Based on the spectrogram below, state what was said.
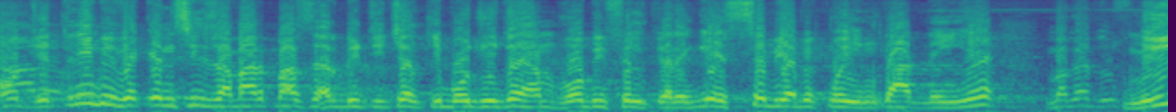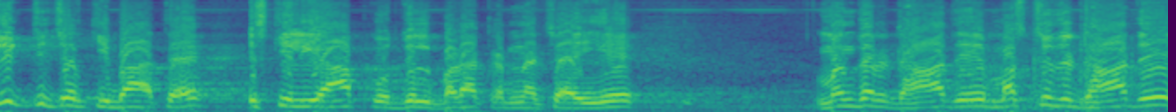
और जितनी भी वैकेंसीज हमारे पास अरबी टीचर की मौजूद है हम वो भी फिल करेंगे इससे भी हमें कोई इनकार नहीं है। मगर म्यूज़िक टीचर की बात है इसके लिए आपको दिल बड़ा करना चाहिए। मंदिर ढा दे मस्जिद ढा दे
